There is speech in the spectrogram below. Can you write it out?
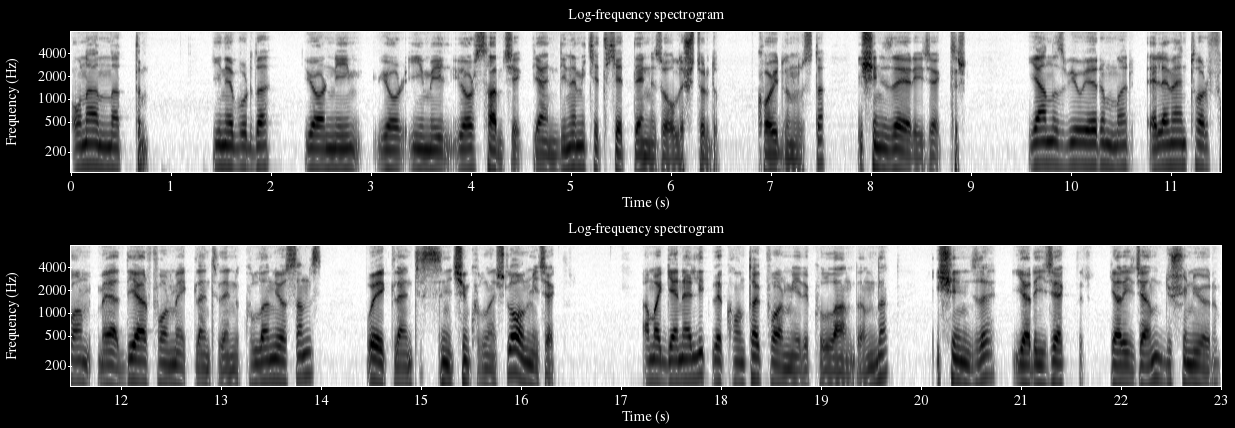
onu anlattım. Yine burada your name, your email, your subject yani dinamik etiketlerinizi oluşturdum koyduğunuzda işinize yarayacaktır. Yalnız bir uyarım var. Elementor form veya diğer form eklentilerini kullanıyorsanız bu eklenti sizin için kullanışlı olmayacaktır. Ama genellikle kontak form yeri kullandığında işinize yarayacaktır. Yarayacağını düşünüyorum.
